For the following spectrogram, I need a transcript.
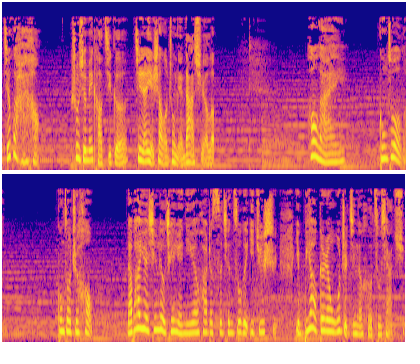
结果还好，数学没考及格，竟然也上了重点大学了。后来，工作了。工作之后，哪怕月薪六千元，宁愿花这四千租个一居室，也不要跟人无止境的合租下去。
